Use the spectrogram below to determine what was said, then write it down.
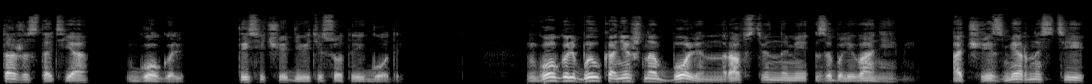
та же статья «Гоголь», 1900-е годы. Гоголь был, конечно, болен нравственными заболеваниями, от чрезмерности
